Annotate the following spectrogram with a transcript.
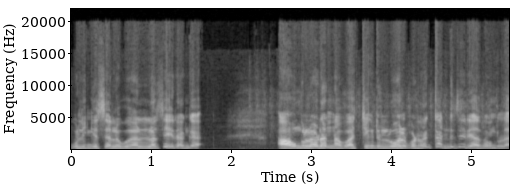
புள்ளிங்க செலவு எல்லாம் செய்கிறாங்க அவங்களோட நான் வச்சுக்கிட்டு லோல் படுறேன் கண்டு தெரியாதவங்கள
